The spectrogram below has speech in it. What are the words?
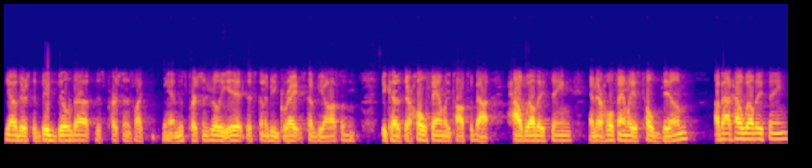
you know, there's the big build up. This person is like, man, this person's really it. It's going to be great. It's going to be awesome because their whole family talks about how well they sing, and their whole family has told them about how well they sing.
